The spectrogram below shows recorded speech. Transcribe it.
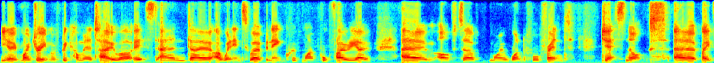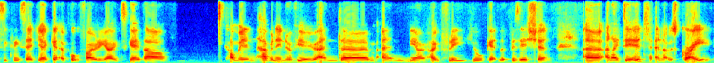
you know my dream of becoming a tattoo artist and uh, I went into Urban Ink with my portfolio um, after my wonderful friend Jess Knox uh, basically said yeah get a portfolio together come in have an interview and um, and you know hopefully you'll get the position. Uh, and I did and that was great.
